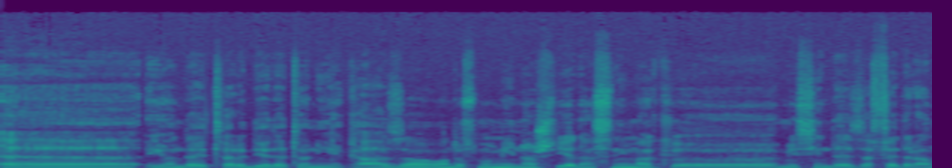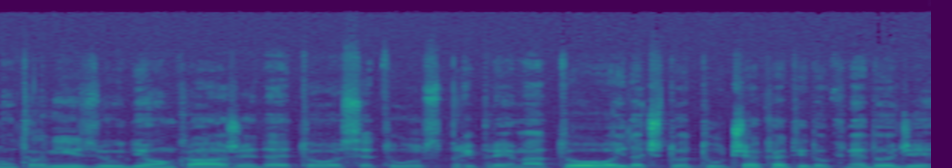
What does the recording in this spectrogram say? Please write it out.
E, I onda je tvrdio da to nije kazao. Onda smo mi našli jedan snimak, e, mislim da je za federalnu televiziju, gdje on kaže da je to se tu priprema to i da će to tu čekati dok ne dođe e,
